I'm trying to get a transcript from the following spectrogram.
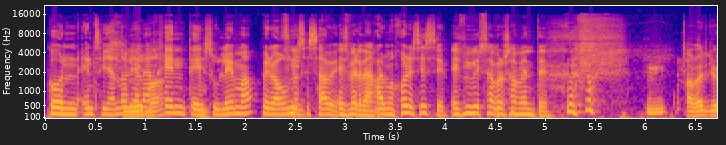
con enseñándole a la gente su lema, pero aún Sí, no se sabe. es verdad. A lo mejor es ese. Es vivir sabrosamente. Mm. A ver, yo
